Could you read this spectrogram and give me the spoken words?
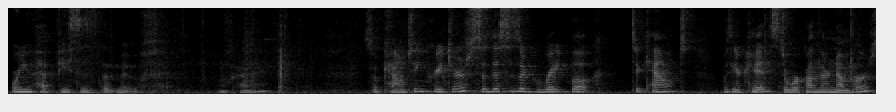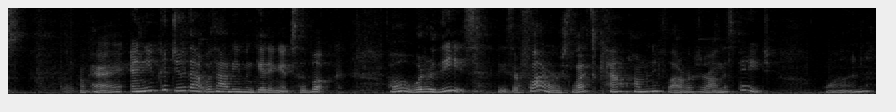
where you have pieces that move. Okay, so Counting Creatures. So this is a great book to count with your kids to work on their numbers. Okay, and you could do that without even getting into the book. Oh, what are these? These are flowers. Let's count how many flowers are on this page. One,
